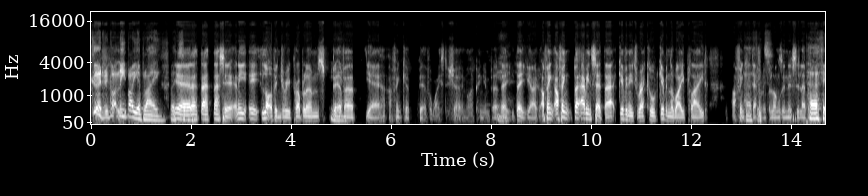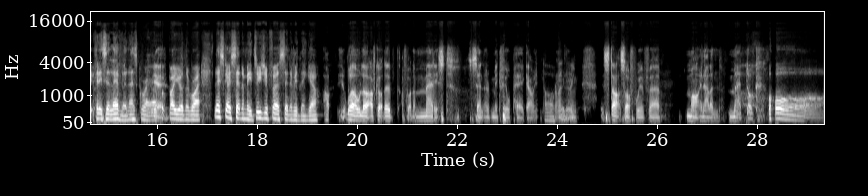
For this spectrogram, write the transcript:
good. We've got Lee Bowyer playing. But, yeah, uh, that, that that's it. And he, he a lot of injury problems, bit of a yeah, I think a bit of a waste of shirt in my opinion. But Yeah. there there you go. I think I think. But having said that, given his record, given the way he played, I think he definitely belongs in this eleven. perfect for this eleven. That's great. I'll Yeah. put Bowyer on the right. Let's go centre mid. Who's your first centre mid then, Gal? Oh, Well, look, I've got the I've got the maddest centre midfield pair going. Oh, right? I mean, it starts off with uh, Martin Allen, Mad Dog. Oh,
